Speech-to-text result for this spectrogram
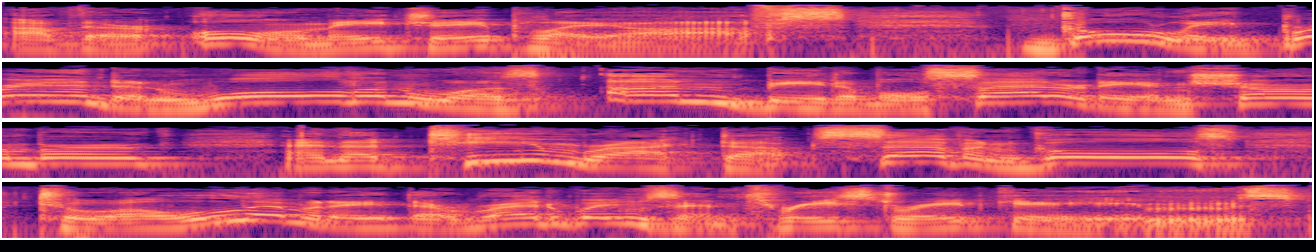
of their OMHA playoffs. Goalie Brandon Walden was unbeatable Saturday in Schomberg, and the team racked up seven goals to eliminate the Red Wings in three straight games.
